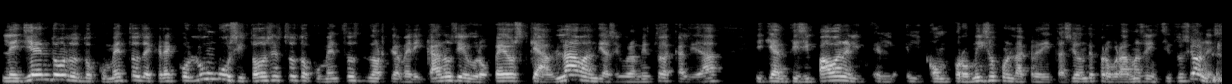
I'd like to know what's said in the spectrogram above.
leyendo los documentos de CRE Columbus y todos estos documentos norteamericanos y europeos que hablaban de aseguramiento de calidad y que anticipaban el, compromiso con la acreditación de programas e instituciones.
